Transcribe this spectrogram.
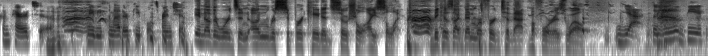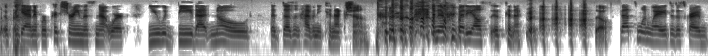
compared to maybe some other people's friendship. In other words, an unreciprocated social isolate, because I've been referred to that before as well. Yeah. So you would be, if, again, if we're picturing this network, you would be that node that doesn't have any connection and everybody else is connected. So that's one way to describe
